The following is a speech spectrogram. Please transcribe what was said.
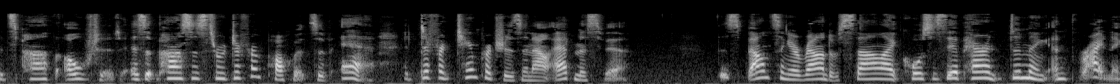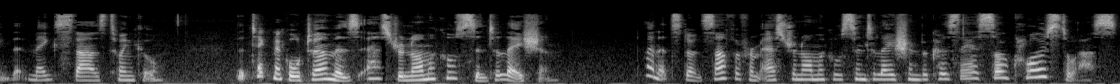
its path altered as it passes through different pockets of air at different temperatures in our atmosphere. This bouncing around of starlight causes the apparent dimming and brightening that makes stars twinkle. The technical term is astronomical scintillation. Planets don't suffer from astronomical scintillation because they are so close to us.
